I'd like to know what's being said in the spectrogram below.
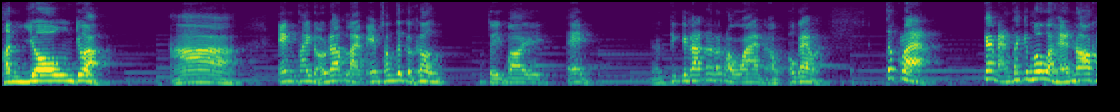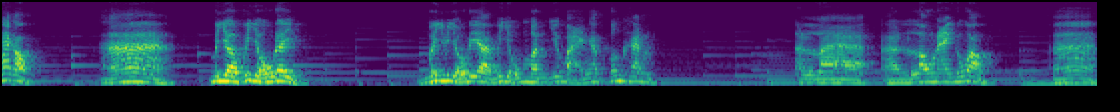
Hình dung chưa? À em thay đổi rách làm em sống tích cực hơn. Tuyệt vời em. Cái cái rách đó rất là quan trọng ok mà tức là các bạn thấy cái mối quan hệ no khác không? À bây giờ ví dụ đi. Ví, ví dụ đi à ví dụ mình với bạn à, Tuấn Khanh à, là à, lâu nay đúng không? À,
